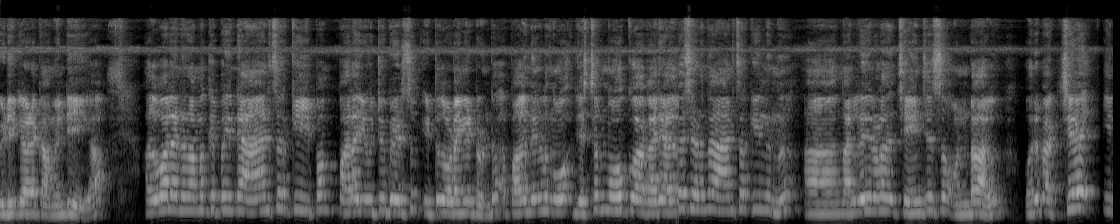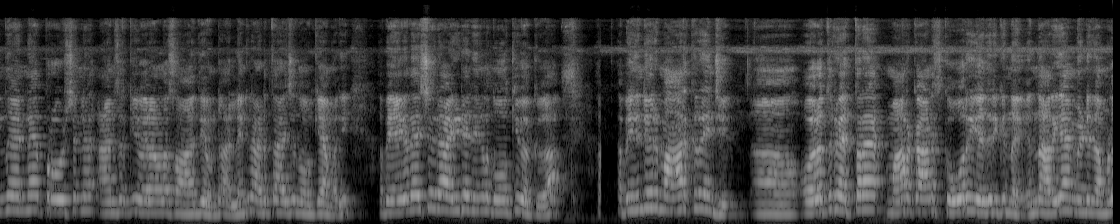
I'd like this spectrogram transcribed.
വീഡിയോയുടെ കമന്റ് ചെയ്യുക. അതുപോലെ തന്നെ നമുക്കിപ്പോൾ ഇതിന്റെ ആൻസർ കീ ഇപ്പം പല യൂട്യൂബേഴ്സും ഇട്ട് തുടങ്ങിയിട്ടുണ്ട്. അപ്പോൾ അത് നിങ്ങൾ ജസ്റ്റ് ഒന്ന് നോക്കുക. കാര്യം അതിൽ ചേർന്ന ആൻസർ കീയിൽ നിന്ന് നല്ല രീതിയിലുള്ള ചേഞ്ചസ് ഉണ്ടാകും. ഒരു പക്ഷേ ഇന്ന് തന്നെ പ്രൊഫഷണൽ ആൻസർ കീ വരാനുള്ള സാധ്യതയുണ്ട്. അല്ലെങ്കിൽ അടുത്ത ആഴ്ച നോക്കിയാൽ മതി. അപ്പോൾ ഏകദേശം ഒരു ഐഡിയ നിങ്ങൾ നോക്കി വെക്കുക. അപ്പൊ ഇതിന്റെ ഒരു മാർക്ക് റേഞ്ച് ഓരോരുത്തരും എത്ര മാർക്കാണ് സ്കോർ ചെയ്തിരിക്കുന്നത് എന്ന് അറിയാൻ വേണ്ടി നമ്മൾ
